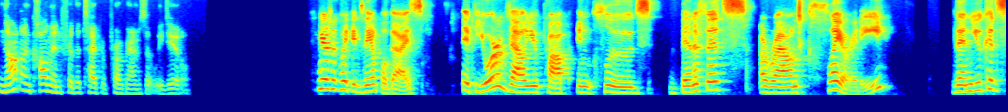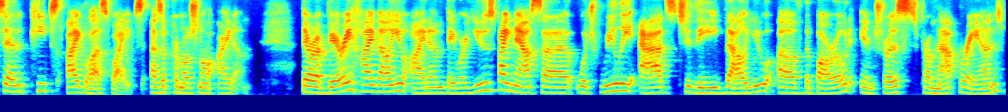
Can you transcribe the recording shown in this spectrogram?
not uncommon for the type of programs that we do. Here's a quick example, guys. If your value prop includes benefits around clarity, then you could send Peeps eyeglass wipes as a promotional item. They're a very high value item. They were used by NASA, which really adds to the value of the borrowed interest from that brand.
